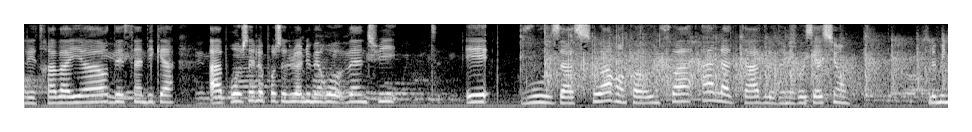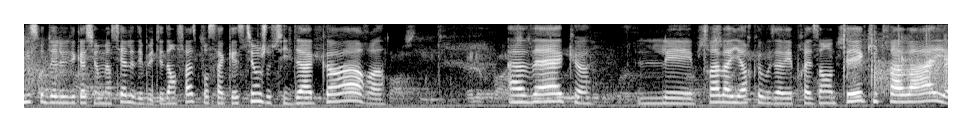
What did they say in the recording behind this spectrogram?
les travailleurs des syndicats, approcher le projet de loi numéro 28 et vous asseoir encore une fois à la table de négociation? Le ministre de l'Éducation, merci à la députée d'en face pour sa question. Je suis d'accord avec les travailleurs que vous avez présentés qui travaillent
